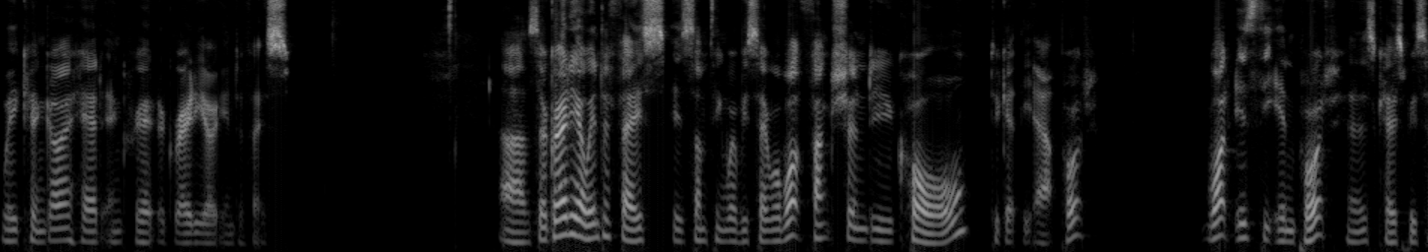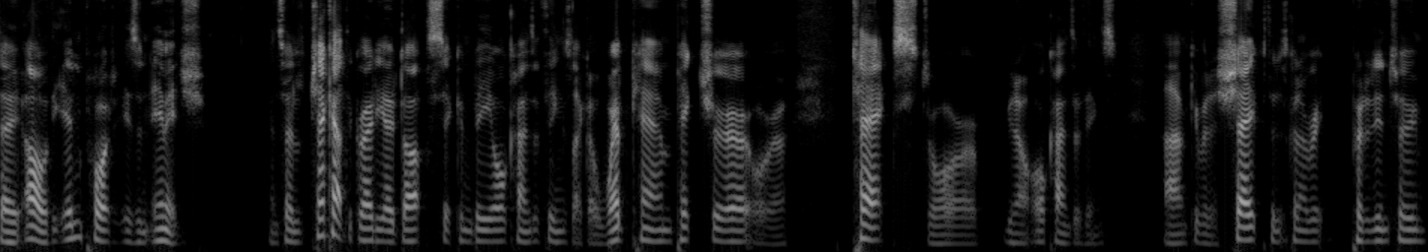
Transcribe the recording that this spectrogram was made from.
we can go ahead and create a Gradio interface. Uh, so Gradio interface is something where we say, well, what function do you call to get the output? what is the input? In this case, we say, oh, the input is an image. And so check out the Gradio docs. It can be all kinds of things like a webcam picture or a text or, you know, all kinds of things. Um, give it a shape that it's going to put it into.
